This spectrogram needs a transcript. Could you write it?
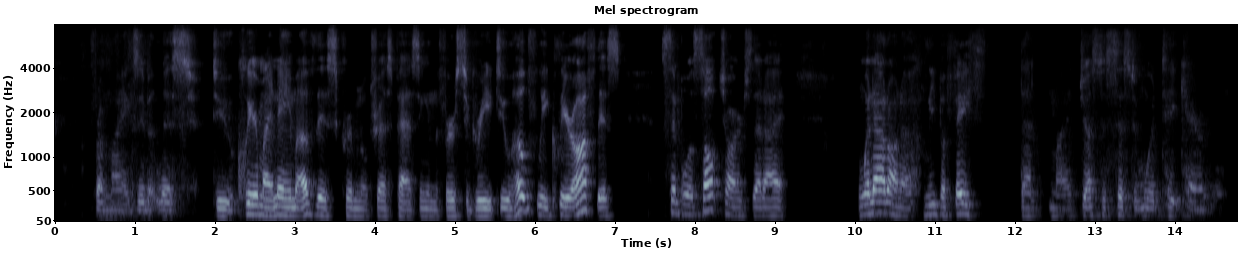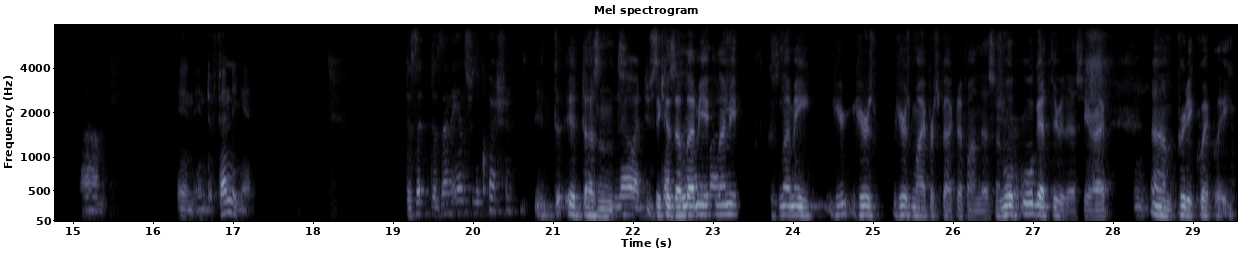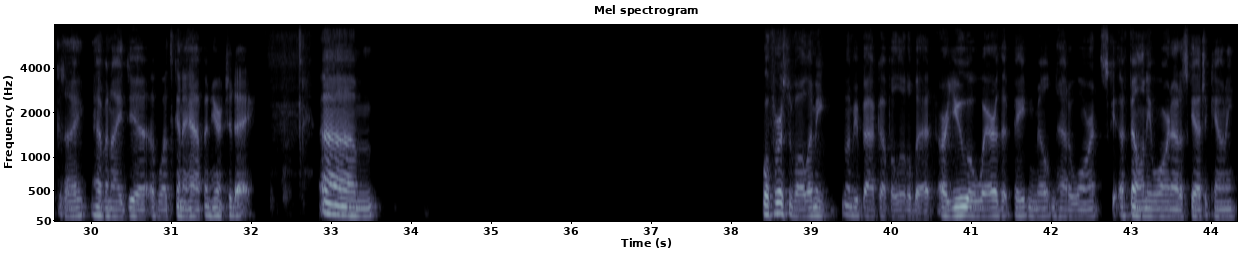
from my exhibit list to clear my name of this criminal trespassing in the first degree to hopefully clear off this simple assault charge that I went out on a leap of faith that my justice system would take care of me um, in in defending it. Does that does that answer the question? It, it doesn't. No, I just Because let around a me, let me, because let me, here, here's, here's my perspective on this, and we'll, we'll get through this here, Mm. I, um, pretty quickly, because I have an idea of what's gonna happen here today. Um. Well, first of all, let me, let me back up a little bit. Are you aware that Peyton Milton had a warrant, a felony warrant out of Skagit County?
